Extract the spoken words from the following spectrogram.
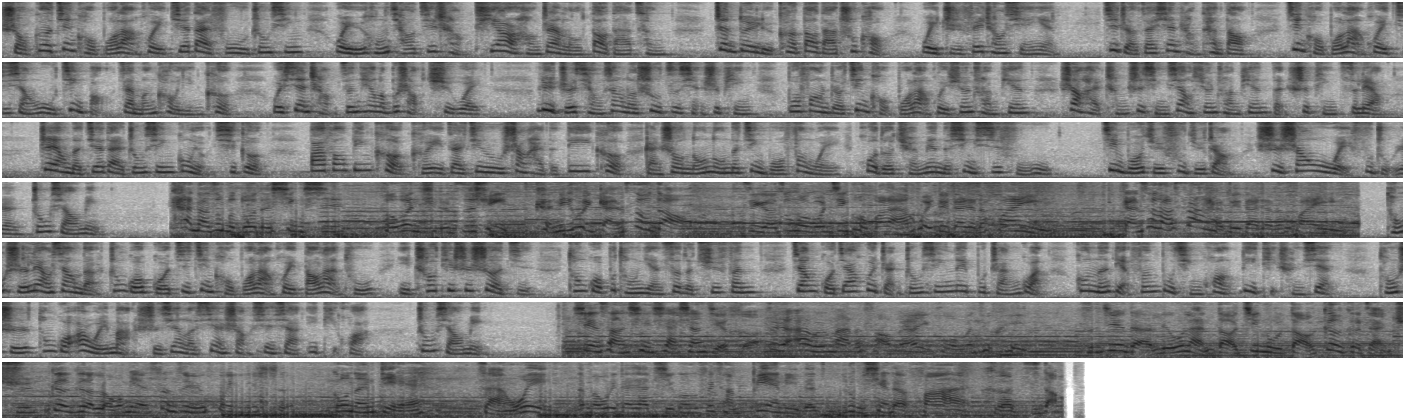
首个进口博览会接待服务中心位于虹桥机场 T 二航站楼到达层，正对旅客到达出口，位置非常显眼。记者在现场看到，进口博览会吉祥物进宝在门口迎客，为现场增添了不少趣味。绿植墙上的数字显示屏播放着进口博览会宣传片、上海城市形象宣传片等视频资料。这样的接待中心共有七个，八方宾客可以在进入上海的第一刻感受浓浓的进博氛围，获得全面的信息服务。进博局副局长、市商务委副主任钟小敏，看到这么多的信息和问题的资讯，肯定会感受到这个中国国际进口博览会对大家的欢迎，感受到上海对大家的欢迎。同时亮相的中国国际进口博览会导览图以抽屉式设计，通过不同颜色的区分，将国家会展中心内部展馆功能点分布情况立体呈现，同时通过二维码实现了线上线下一体化。钟小敏。线上线下相结合，这个二维码的扫描以后，我们就可以直接的浏览到、进入到各个展区、各个楼面，甚至于会议室、功能点、展位，那么为大家提供非常便利的路线的方案和指导。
